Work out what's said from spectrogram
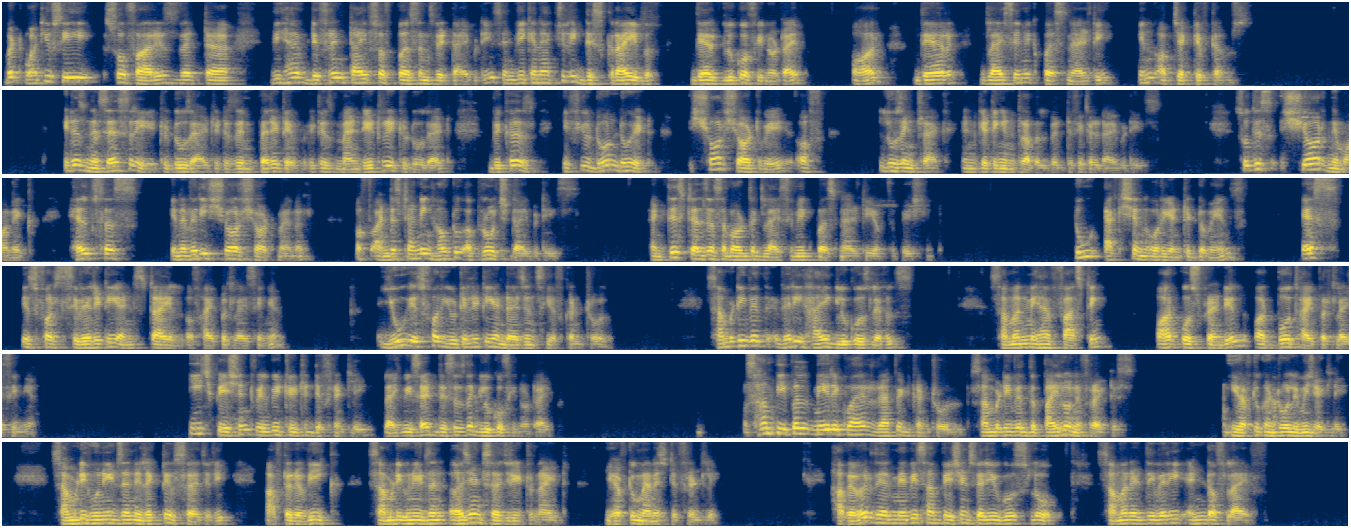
But what you see so far is that uh, we have different types of persons with diabetes, and we can actually describe their glucophenotype or their glycemic personality in objective terms. It is necessary to do that. It is imperative. It is mandatory to do that because if you don't do it, short, short way of losing track and getting in trouble with difficult diabetes. So this sure mnemonic helps us in a very sure, short manner of understanding how to approach diabetes. And this tells us about the glycemic personality of the patient. Two action-oriented domains. S is for severity and style of hyperglycemia. U is for utility and urgency of control. Somebody with very high glucose levels Someone may have fasting or postprandial or both hyperglycemia. Each patient will be treated differently. Like we said, this is the glucophenotype. Some people may require rapid control. Somebody with the pyelonephritis, you have to control immediately. Somebody who needs an elective surgery after a week, somebody who needs an urgent surgery tonight, you have to manage differently. However, there may be some patients where you go slow, someone at the very end of life,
